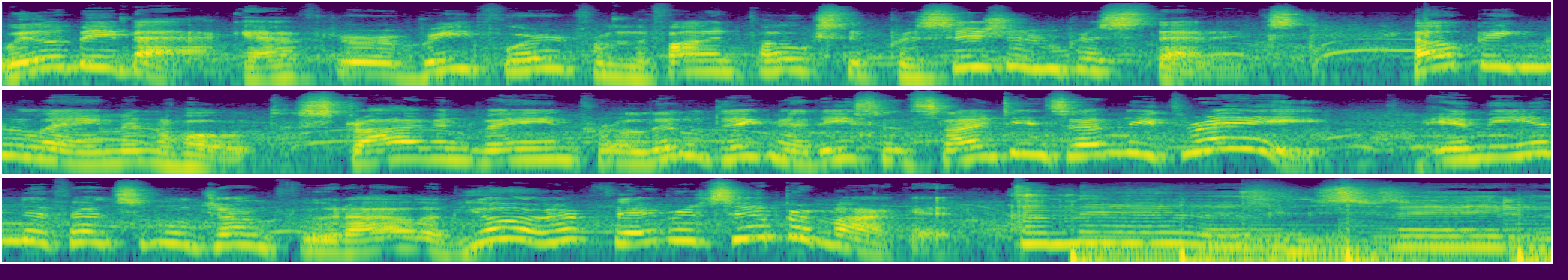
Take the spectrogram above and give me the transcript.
We'll be back after a brief word from the fine folks at Precision Prosthetics, helping the lame and halt strive in vain for a little dignity since 1973 in the indefensible junk food aisle of your favorite supermarket. America's favorite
